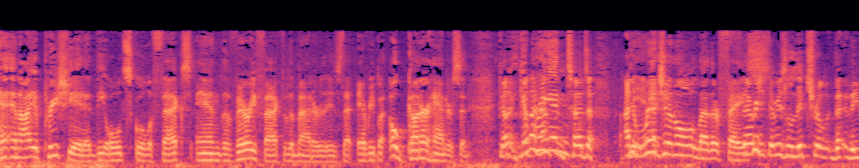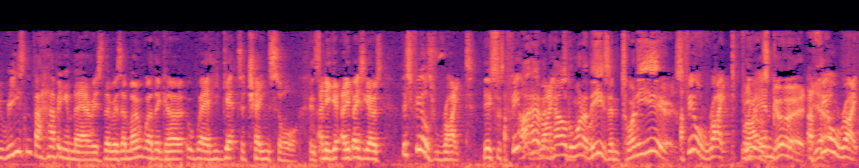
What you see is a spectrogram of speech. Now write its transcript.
and, and I appreciated the old school effects, and the very fact of the matter is that everybody. Oh, Gunnar Hansen. Gun- You Gunnar bring in turns out- the he- original Leatherface. There is, there is literally the, the reason for having him there is there is a moment where they go where he gets a chainsaw and he, and he basically goes, "This feels right." He says, I feel I haven't right. held one of these in 20 years. I feel right, Brian. Feels good, I yeah. feel right,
